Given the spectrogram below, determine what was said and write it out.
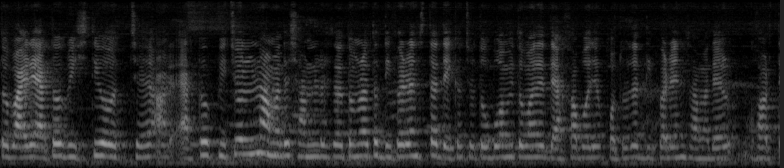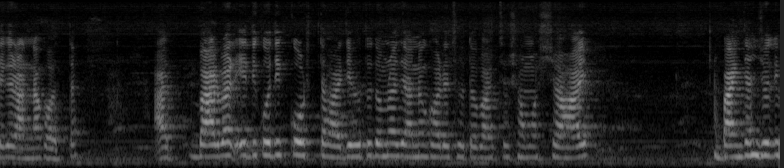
তো বাইরে এত বৃষ্টি হচ্ছে আর এত পিছল না আমাদের সামনে রাস্তা তোমরা তো ডিফারেন্সটা দেখেছ, তবু আমি তোমাদের দেখাবো যে কতটা ডিফারেন্স আমাদের ঘর থেকে রান্না করতে আর বারবার এদিক ওদিক করতে হয়, যেহেতু তোমরা জানো ঘরে ছোট বাচ্চা, সমস্যা হয়। বাই চান্স যদি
